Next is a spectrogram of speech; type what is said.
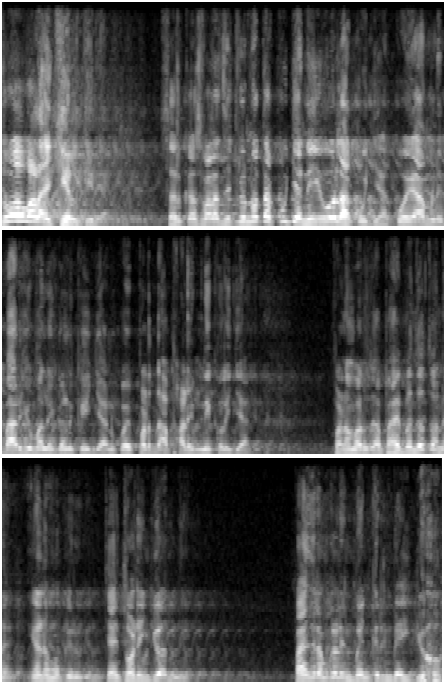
જોવા વાળાએ ખેલ કર્યા. સર્કસ વાળા જેટલું નહોતા કૂદ્યા ને એ ઓલા કૂદ્યા. કોઈ આમલી બારીઓમાં ગણકી ગયા ને કોઈ પડદા ફાડીને નીકળી ગયા. પણ અમારો જે ભાઈબંધ હતો ને, એણે શું કર્યું કે ત્યાં થોડીને ગયો જ નહીં. પાંજરામ ગળીને બંધ કરીને બેસી ગયો.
